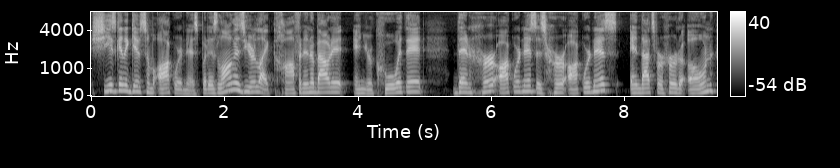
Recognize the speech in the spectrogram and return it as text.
she's gonna give some awkwardness, but as long as you're like confident about it and you're cool with it, then her awkwardness is her awkwardness and that's for her to own.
